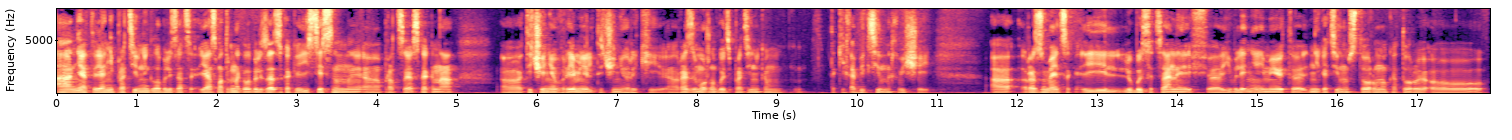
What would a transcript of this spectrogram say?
А нет, я не противник глобализации. Я смотрю на глобализацию как естественный э, процесс, как на э, течение времени или течение реки. Разве можно быть противником таких объективных вещей? А, разумеется, и любые социальные явления имеют э, негативную сторону, которую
